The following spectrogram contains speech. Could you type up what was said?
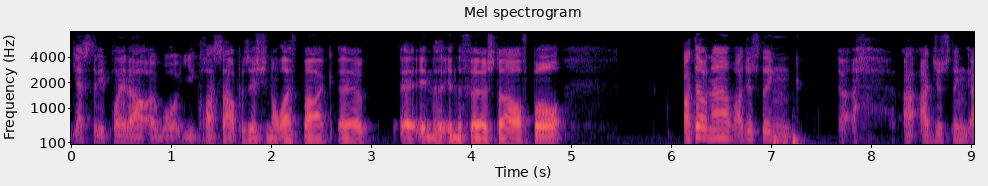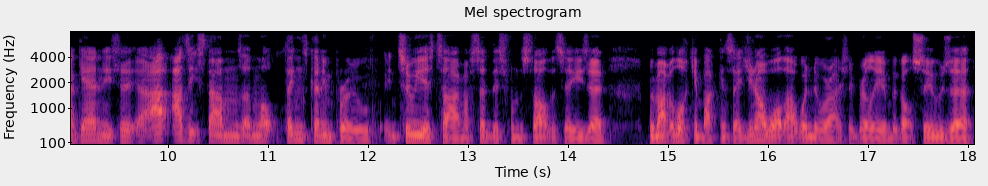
yesterday he played out at what you class out position at left back uh, uh, in the in the first half, but I don't know. I just think. Uh, I just think again, it's a, as it stands, and lo- things can improve. In two years' time, I've said this from the start of the season. We might be looking back and saying, you know what? That window were actually brilliant. We got Souza,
